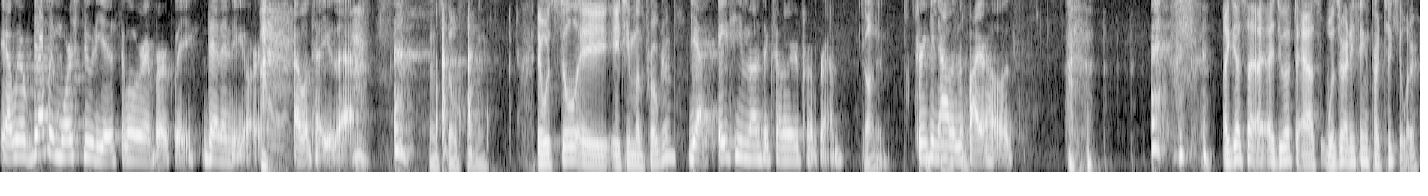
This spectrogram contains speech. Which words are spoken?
yeah, we we're definitely more studious when we were in Berkeley than in New York. I will tell you that. That's so funny. It was still a 18 month program? Yes, 18 month accelerated program. Got it. Drinking out of the fire hose. I guess I, I, do have to ask was there anything in particular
